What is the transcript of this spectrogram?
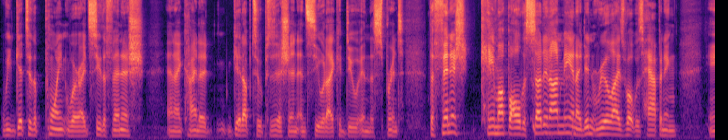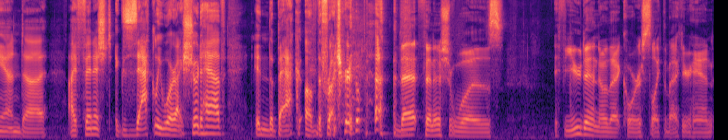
we'd get to the point where I'd see the finish and I kind of get up to a position and see what I could do in the sprint. The finish came up all of a sudden on me and I didn't realize what was happening. And uh, I finished exactly where I should have in the back of the front group. that finish was if you didn't know that course like the back of your hand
